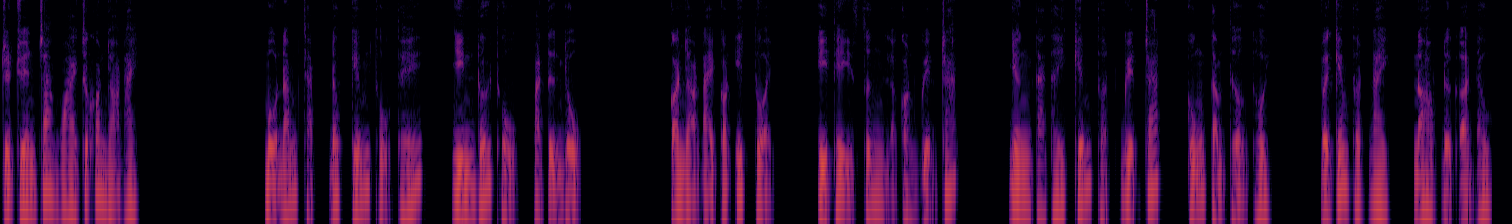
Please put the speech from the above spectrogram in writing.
rồi truyền ra ngoài cho con nhỏ này. Mụ nắm chặt đốc kiếm thủ thế, nhìn đối thủ và tự nhủ. Con nhỏ này còn ít tuổi, y thị xưng là con Nguyễn Trát, nhưng ta thấy kiếm thuật Nguyễn Trát cũng tầm thường thôi. Vậy kiếm thuật này nó học được ở đâu?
